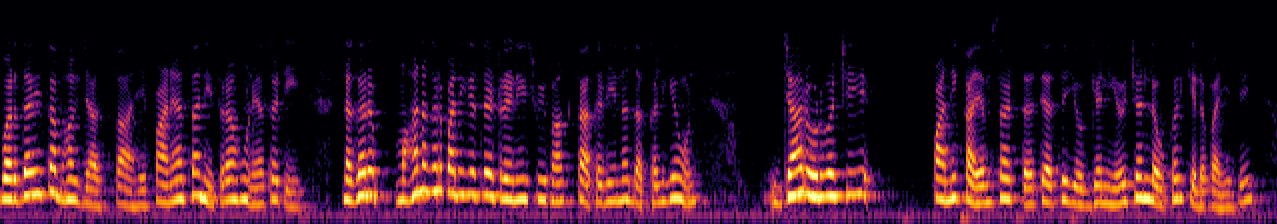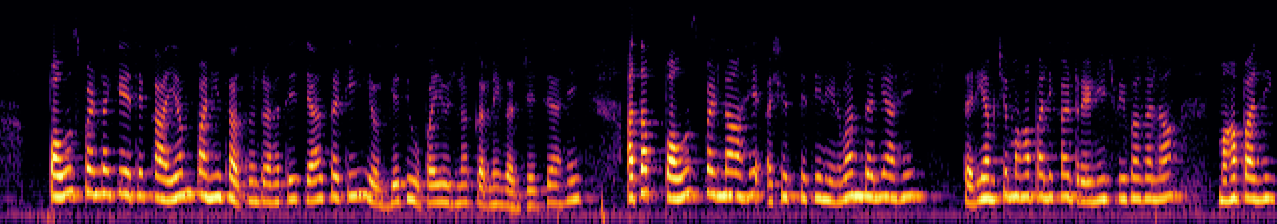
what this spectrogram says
वर्दळीचा भाग जास्त आहे. पाण्याचा निचरा होण्यासाठी नगर महानगरपालिकेचा ड्रेनेज विभाग तातडीनं दखल घेऊन ज्या रोडवरची पाणी कायम साठतं त्याचे योग्य नियोजन लवकर केलं पाहिजे. पाऊस पडला की येथे कायम पाणी साचून राहते त्यासाठी योग्य ती उपाययोजना करणे गरजेचे आहे. आता पाऊस पडला आहे अशी स्थिती निर्माण झाली आहे तरी आमची महापालिका ड्रेनेज विभागाला महापालिक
